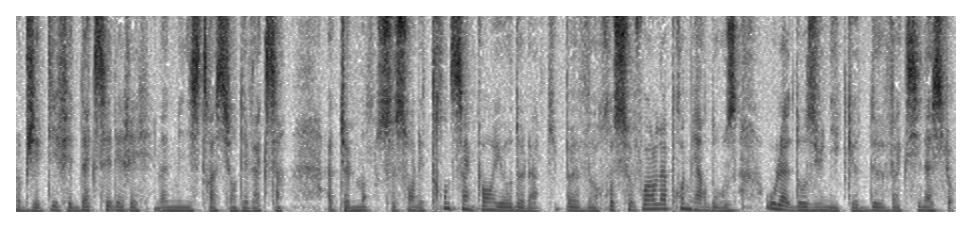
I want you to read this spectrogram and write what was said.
L'objectif est d'accélérer l'administration des vaccins. Actuellement, ce sont les 35 ans et au-delà qui peuvent recevoir la première dose ou la dose unique de vaccination.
